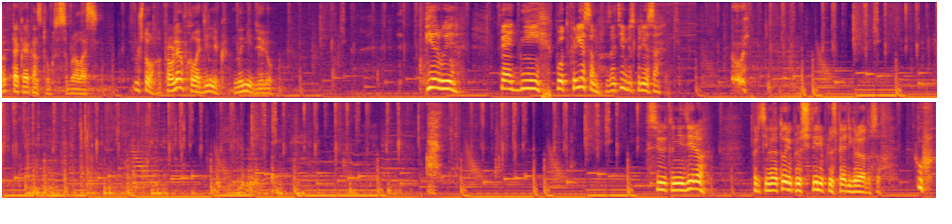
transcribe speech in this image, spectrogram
Вот такая конструкция собралась. Ну что, отправляю в холодильник на неделю. Первые пять дней под прессом, затем без пресса. Ой. Всю эту неделю при температуре плюс 4, плюс 5 градусов. Ух.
